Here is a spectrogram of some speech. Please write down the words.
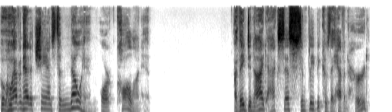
who haven't had a chance to know him or call on him? Are they denied access simply because they haven't heard?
